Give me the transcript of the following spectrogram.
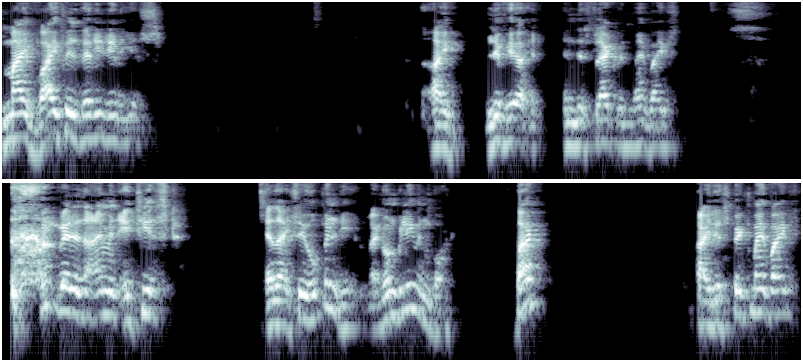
My wife is very religious. I live here in this flat with my wife. Whereas I am an atheist, as I say openly, I don't believe in God. But I respect my wife.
